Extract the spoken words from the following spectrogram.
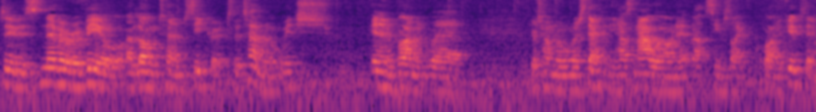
do is never reveal a long-term secret to the terminal, which in an environment where your terminal almost definitely has malware on it, that seems like quite a good thing.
